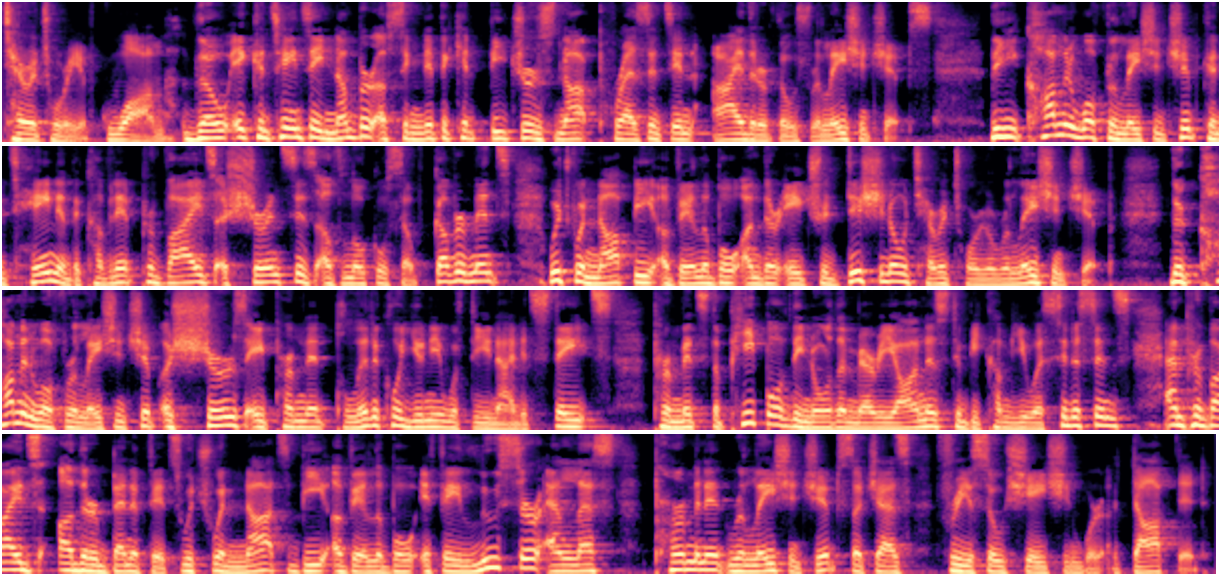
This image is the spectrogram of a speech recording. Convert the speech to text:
territory of Guam, though it contains a number of significant features not present in either of those relationships. The Commonwealth relationship contained in the covenant provides assurances of local self-government, which would not be available under a traditional territorial relationship. The Commonwealth relationship assures a permanent political union with the United States, permits the people of the Northern Marianas to become U.S. citizens, and provides other benefits which would not be available if a looser and less permanent relationship such as free association were adopted.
